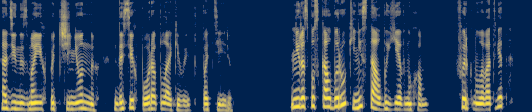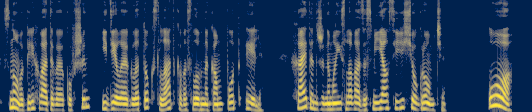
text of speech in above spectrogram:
Один из моих подчиненных до сих пор оплакивает потерю. Не распускал бы руки, не стал бы евнухом. Фыркнула в ответ, снова перехватывая кувшин и делая глоток сладкого, словно компот Эля. Хайден же на мои слова засмеялся еще громче. «О!»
